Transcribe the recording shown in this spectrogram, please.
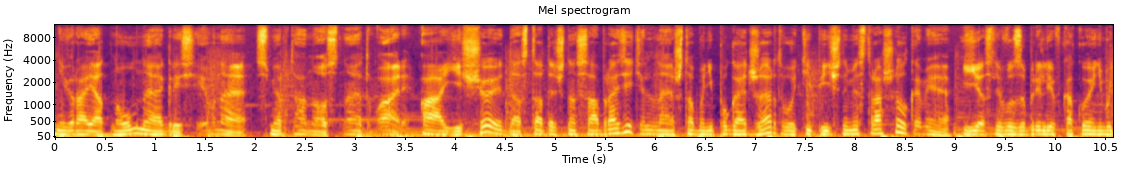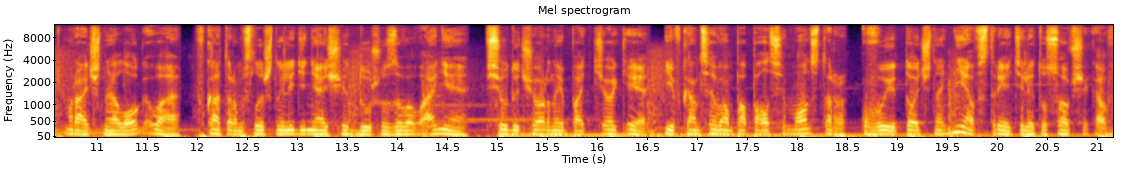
Невероятно умная, агрессивная, смертоносная тварь. А еще и достаточно сообразительная, чтобы не пугать жертву типичными страшилками. Если вы забрели в какое-нибудь мрачное логово, в котором слышны леденящие душу завывания, всюду черные подтеки, и в конце вам попался монстр, вы точно не встретили тусовщиков.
